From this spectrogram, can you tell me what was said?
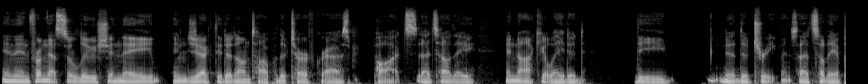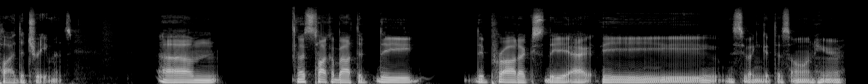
and then from that solution they injected it on top of the turf grass pots. That's how they inoculated the the, the treatments. That's how they applied the treatments. Um, let's talk about the the the products. The the let's see if I can get this on here.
